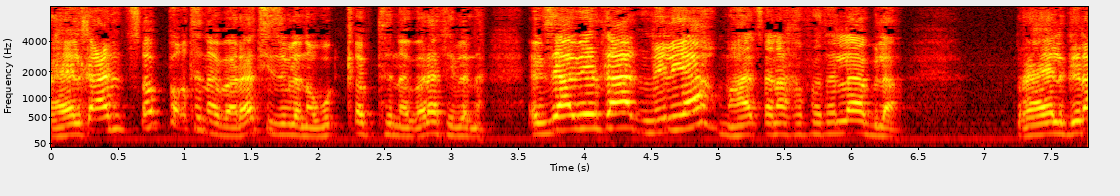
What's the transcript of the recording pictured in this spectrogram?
ራሄል ከዓ ፅብቕቲ ነበረት እዩ ዝብለና ውቅ ዓቀብቲ ነበረት ይብለና እግዚኣብሔር ከዓ ንልያ ማህፀና ከፈተላ ብላ ራሄል ግና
